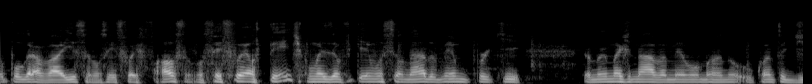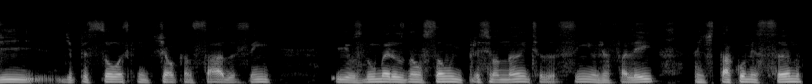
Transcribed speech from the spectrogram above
topou gravar isso. Não sei se foi falso, não sei se foi autêntico, mas eu fiquei emocionado mesmo porque eu não imaginava mesmo, mano, o quanto de, de pessoas que a gente tinha alcançado, assim. E os números não são impressionantes, assim, eu já falei. A gente está começando.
